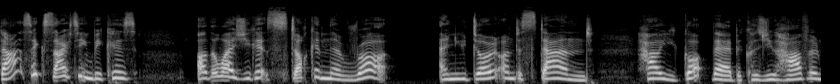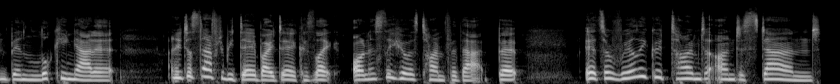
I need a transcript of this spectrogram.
that's exciting because otherwise you get stuck in the rut and you don't understand how you got there because you haven't been looking at it. And it doesn't have to be day by day because, like, honestly, who has time for that? But it's a really good time to understand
